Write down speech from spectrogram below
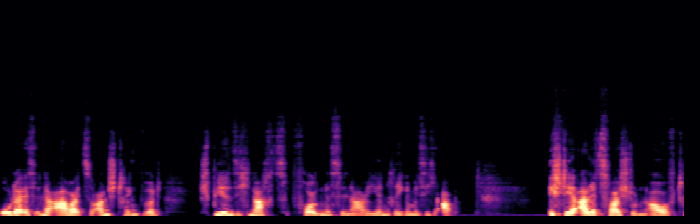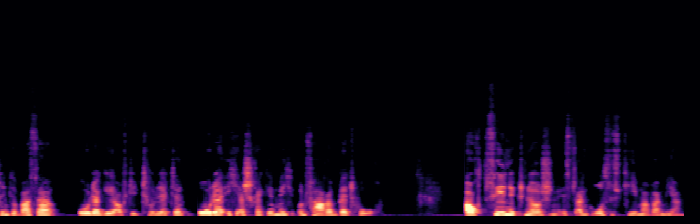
oder es in der Arbeit zu anstrengend wird, spielen sich nachts folgende Szenarien regelmäßig ab. Ich stehe alle zwei Stunden auf, trinke Wasser oder gehe auf die Toilette oder ich erschrecke mich und fahre im Bett hoch. Auch Zähneknirschen ist ein großes Thema bei mir.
